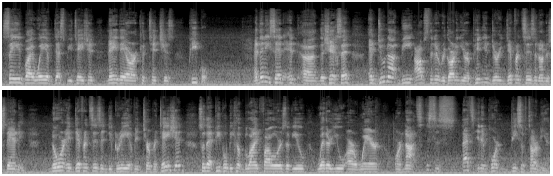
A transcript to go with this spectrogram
save by way of disputation. Nay, they are a contentious people. And then he said, and uh, the Sheikh said, And do not be obstinate regarding your opinion during differences in understanding, nor in differences in degree of interpretation, so that people become blind followers of you, whether you are aware or not. So this is that's an important piece of tarbiyah.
